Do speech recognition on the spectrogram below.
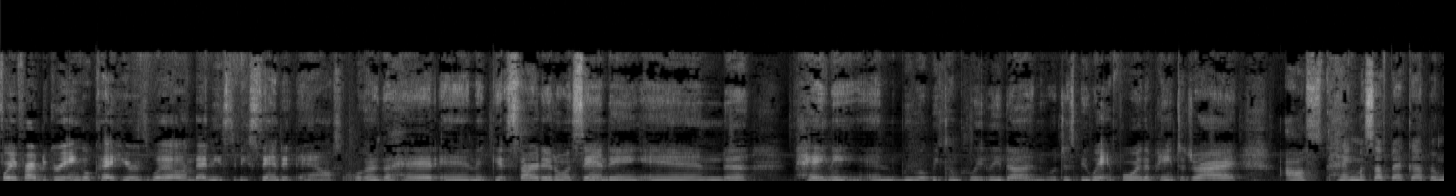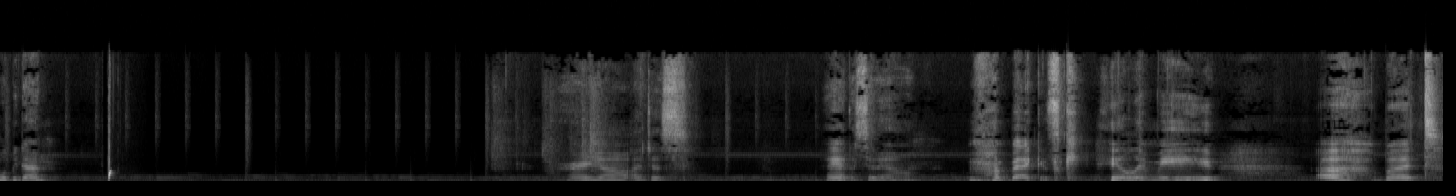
45 degree angle cut here as well and that needs to be sanded down. So we're gonna go ahead and get started on sanding and painting and we will be completely done. We'll just be waiting for the paint to dry. I'll hang myself back up and we'll be done. All right, y'all, I just, I to sit down. My back is killing me. Uh, but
